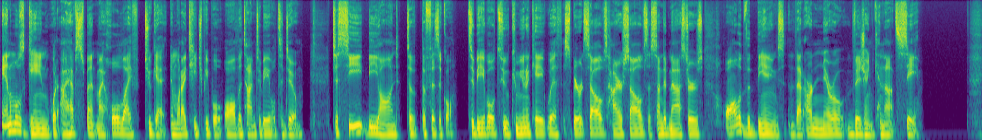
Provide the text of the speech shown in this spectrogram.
animals gain what I have spent my whole life to get and what I teach people all the time to be able to do to see beyond to the physical, to be able to communicate with spirit selves, higher selves, ascended masters, all of the beings that our narrow vision cannot see.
